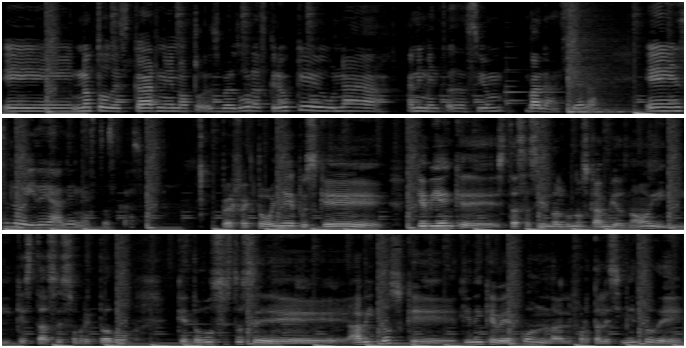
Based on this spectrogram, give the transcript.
eh, no todo es carne, no todo es verduras. Creo que una alimentación balanceada es lo ideal en estos casos. Perfecto, oye, pues qué, qué bien que estás haciendo algunos cambios, ¿no? Y, que estás eh, sobre todo, que todos estos eh, hábitos que tienen que ver con el fortalecimiento de,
